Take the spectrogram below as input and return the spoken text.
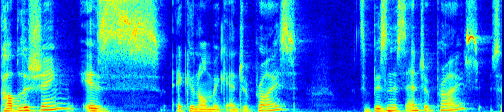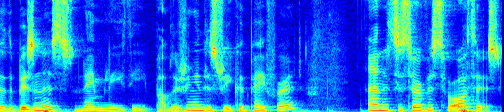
Publishing is economic enterprise. It's a business enterprise. So the business, namely the publishing industry, could pay for it. And it's a service for authors.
